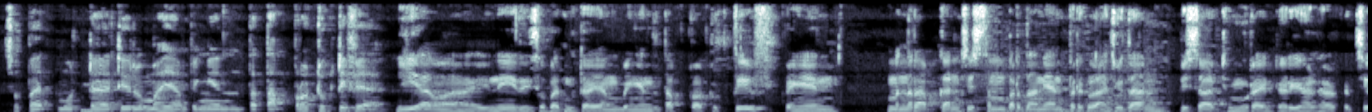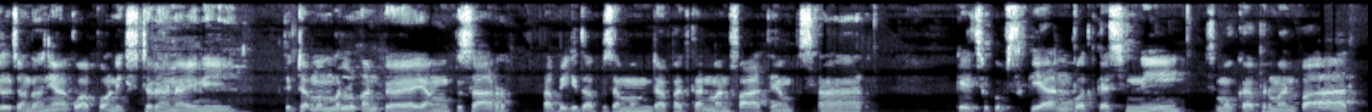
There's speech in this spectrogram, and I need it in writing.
sobat muda di rumah yang pengen tetap produktif ya Iya, Wah. ini sobat muda yang pengen tetap produktif, pengen menerapkan sistem pertanian berkelanjutan, bisa dimulai dari hal-hal kecil, contohnya aquaponik sederhana ini. Tidak memerlukan biaya yang besar, tapi kita bisa mendapatkan manfaat yang besar. Oke, cukup sekian podcast ini. Semoga bermanfaat.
